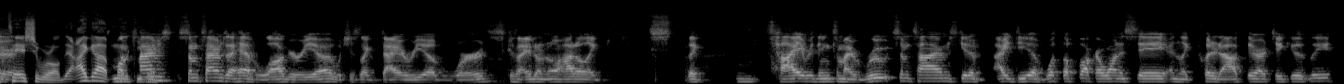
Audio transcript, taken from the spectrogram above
meditation world, I got monkey sometimes sometimes i have logorrhea which is like diarrhea of words because i don't know how to like like tie everything to my root sometimes get an idea of what the fuck i want to say and like put it out there articulately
